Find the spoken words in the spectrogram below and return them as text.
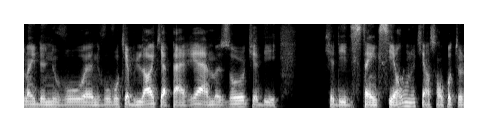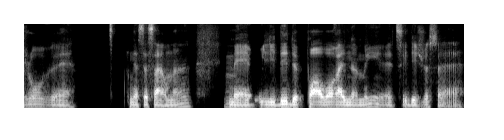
Plein de nouveaux, euh, nouveaux vocabulaires qui apparaît à mesure qu'il y a des, qu'il y a des distinctions qui n'en sont pas toujours euh, nécessairement. Mm. Mais l'idée de ne pas avoir à le nommer, euh, déjà, ça,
